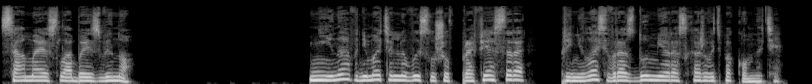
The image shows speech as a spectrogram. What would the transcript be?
самое слабое звено. Нина, внимательно выслушав профессора, принялась в раздумье расхаживать по комнате.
